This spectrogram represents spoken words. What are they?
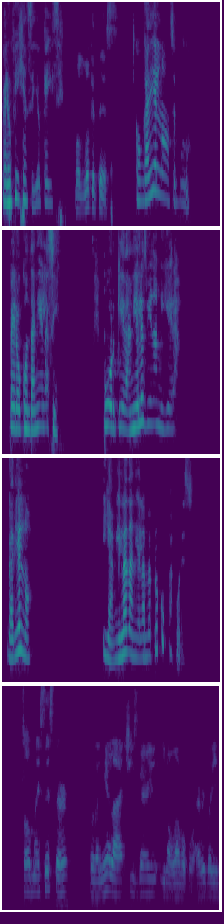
Pero fíjense yo qué hice. But look at this. Con Gadiel no se pudo. Pero con Daniela sí. Porque Daniel es bien amiguera. Gadiel no. Y a mí la Daniela me preocupa por eso. So my sister, so Daniela, she's very, you know, lovable. Everybody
